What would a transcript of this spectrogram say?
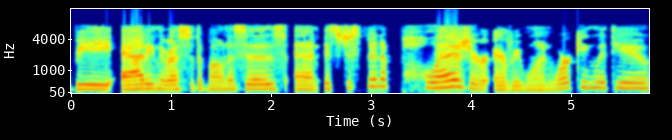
be adding the rest of the bonuses. And it's just been a pleasure, everyone, working with you.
